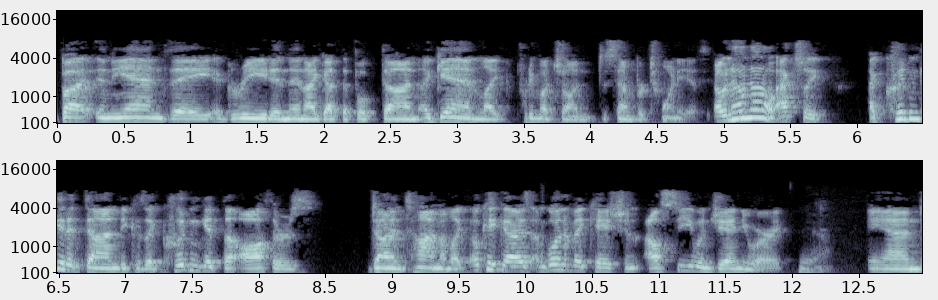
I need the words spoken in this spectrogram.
But in the end, they agreed and then I got the book done again, like pretty much on December 20th. Oh, no, no, no. Actually, I couldn't get it done because I couldn't get the authors done in time. I'm like, okay, guys, I'm going on vacation. I'll see you in January. Yeah. And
